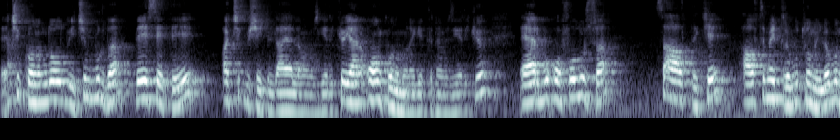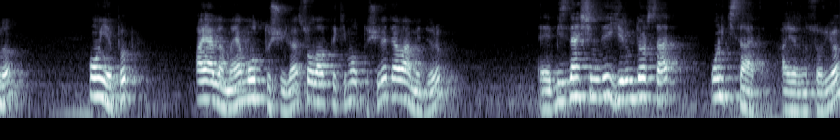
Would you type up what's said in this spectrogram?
e, açık konumda olduğu için burada DST'yi açık bir şekilde ayarlamamız gerekiyor. Yani 10 konumuna getirmemiz gerekiyor. Eğer bu off olursa sağ alttaki 6 metre butonuyla bunu 10 yapıp ayarlamaya mod tuşuyla sol alttaki mod tuşuyla devam ediyorum. E, bizden şimdi 24 saat 12 saat ayarını soruyor.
